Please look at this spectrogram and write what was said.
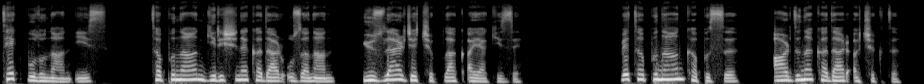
Tek bulunan iz, tapınağın girişine kadar uzanan yüzlerce çıplak ayak izi. Ve tapınağın kapısı ardına kadar açıktı.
